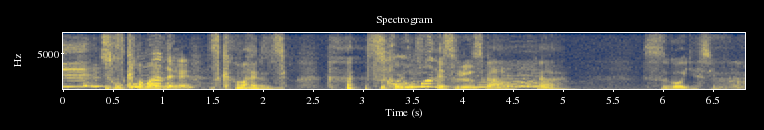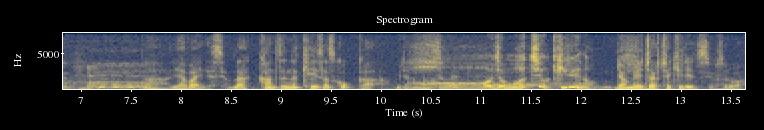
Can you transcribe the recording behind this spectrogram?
そこまで？捕まえるんですよ。すそこごいですまでするんですか？はい。はい。すごいですよ。あやばいですよ。だから完全な警察国家みたいなもんですよね。ああじゃあ街は綺麗ないやめちゃくちゃ綺麗ですよそれは。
